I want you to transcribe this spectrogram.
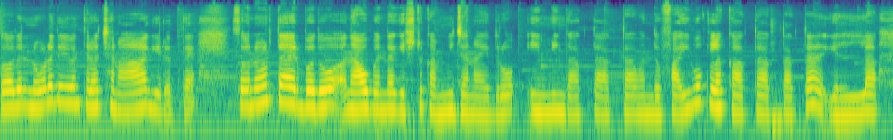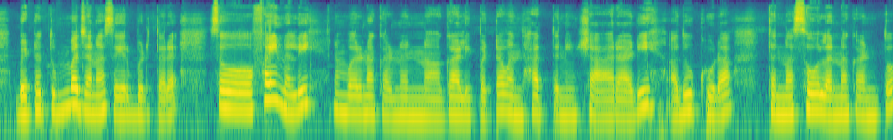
ಸೊ ಅದನ್ನು ನೋಡೋದೇ ಒಂಥರ ಚೆನ್ನಾಗಿರುತ್ತೆ. ಸೊ ನೋಡ್ತಾ ಇರ್ಬೋದು, ನಾವು ಬಂದಾಗ ಎಷ್ಟು ಕಮ್ಮಿ ಜನ ಇದ್ದರು ಈವ್ನಿಂಗ್ ಆಗ್ತಾ ಆಗ್ತಾ, ಒಂದು ಫೈವ್ ಓ ಕ್ಲಾಕ್ ಆಗ್ತಾ ಆಗ್ತಾ ಆಗ್ತಾ ಎಲ್ಲ ಬೆಟ್ಟ ತುಂಬ ಜನ ಸೇರಿಬಿಡ್ತಾರೆ. ಸೊ ಫೈನಲಿ ನಮ್ಮ ವರ್ಣಕರ್ಣನ ಗಾಳಿಪಟ ಒಂದು ಹತ್ತು ನಿಮಿಷ ಹಾರಾಡಿ, ಅದು ಕೂಡ ತನ್ನ ಸೋಲನ್ನು ಕಾಣ್ತು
